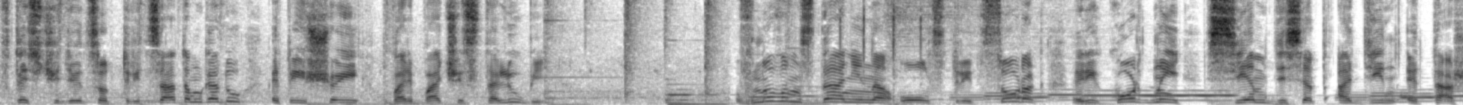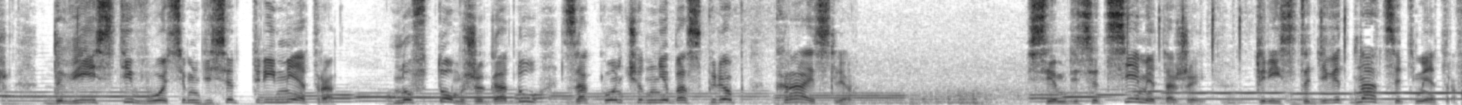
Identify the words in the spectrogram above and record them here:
В 1930 году это еще и борьба честолюбий – в новом здании на Олл-стрит 40 рекордный 71 этаж, 283 метра. Но в том же году закончен небоскреб Крайслер. 77 этажей, 319 метров.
